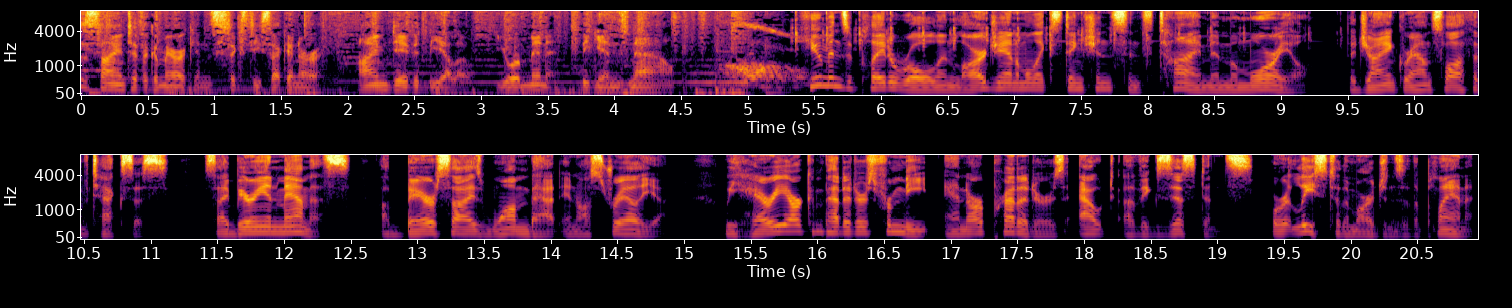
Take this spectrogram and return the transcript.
is Scientific American's 60 Second Earth. I'm David Biello. Your minute begins now. Humans have played a role in large animal extinction since time immemorial. The giant ground sloth of Texas, Siberian mammoths, a bear sized wombat in Australia. We harry our competitors for meat and our predators out of existence, or at least to the margins of the planet.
